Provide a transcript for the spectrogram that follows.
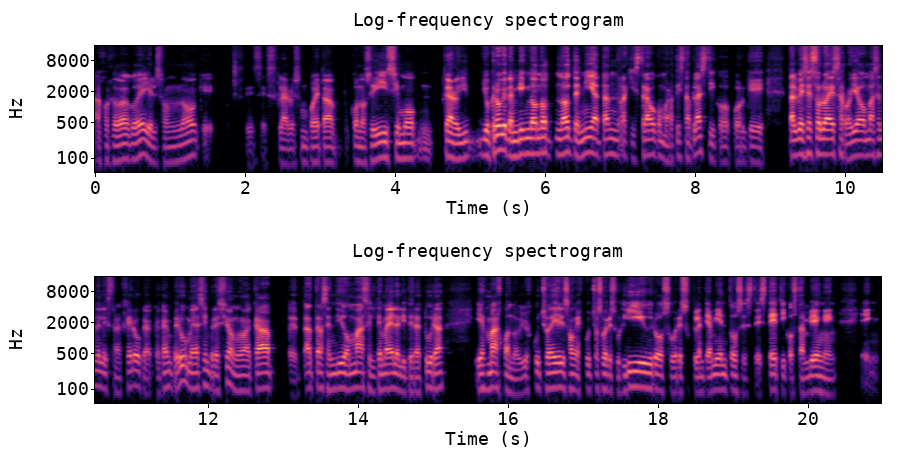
a Jorge Eduardo Eielson, ¿no? Que es, claro, es un poeta conocidísimo. Claro, yo, creo que también no, no, no, tenía tan registrado como artista plástico, porque tal vez eso lo ha desarrollado más en el extranjero que, acá en Perú, me da esa impresión. Acá eh, ha trascendido más el tema de la literatura, y es más, cuando yo escucho de Eielson, escucho sobre sus libros, sobre sus planteamientos este, estéticos también en, en,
